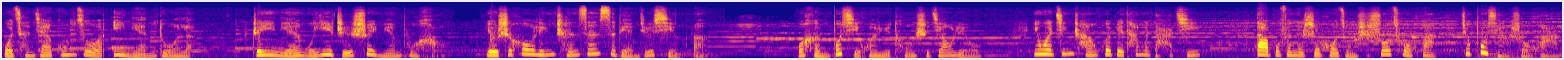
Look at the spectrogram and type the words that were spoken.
我参加工作一年多了。”这一年我一直睡眠不好，有时候凌晨三四点就醒了。我很不喜欢与同事交流，因为经常会被他们打击，大部分的时候总是说错话，就不想说话了。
